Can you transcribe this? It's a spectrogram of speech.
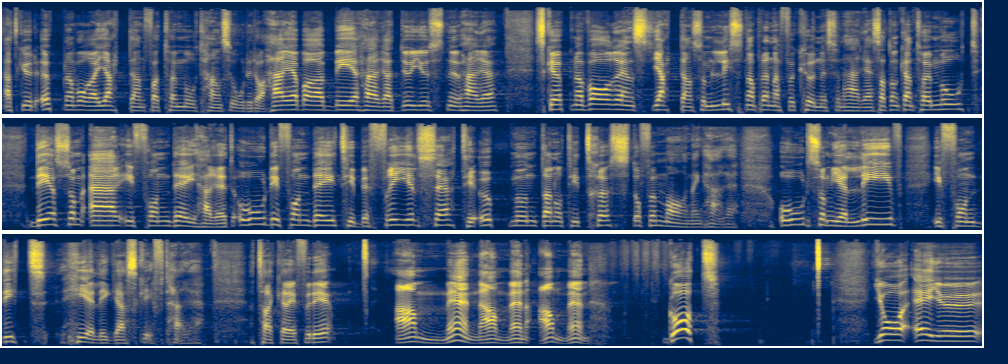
att Gud öppnar våra hjärtan för att ta emot hans ord idag. Herre, jag bara ber Herre att du just nu Herre ska öppna var och ens hjärtan som lyssnar på denna förkunnelsen Herre, så att de kan ta emot det som är ifrån dig Herre. Ett ord ifrån dig till befrielse, till uppmuntran och till tröst och förmaning Herre. Ord som ger liv ifrån ditt heliga skrift Herre. Jag tackar dig för det. Amen, amen, amen. Gott! Jag är ju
